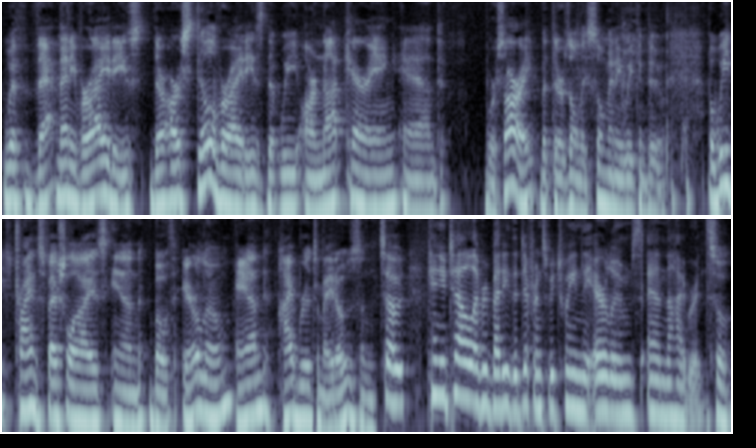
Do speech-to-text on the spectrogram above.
With that many varieties, there are still varieties that we are not carrying, and we're sorry, but there's only so many we can do. But we try and specialize in both heirloom and hybrid tomatoes. And so, can you tell everybody the difference between the heirlooms and the hybrids? So,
